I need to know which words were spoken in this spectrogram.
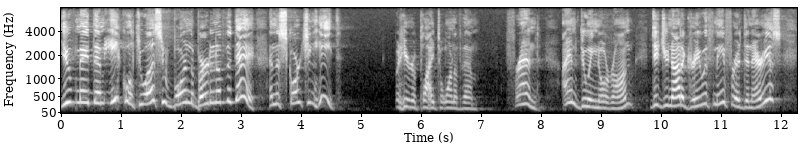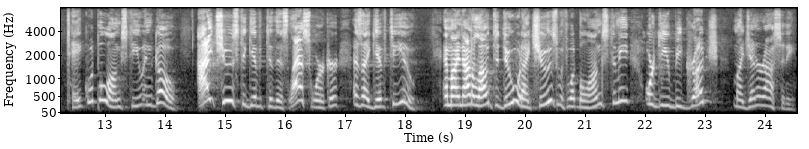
You've made them equal to us who've borne the burden of the day and the scorching heat. But he replied to one of them, Friend, I am doing no wrong. Did you not agree with me for a denarius? Take what belongs to you and go. I choose to give to this last worker as I give to you. Am I not allowed to do what I choose with what belongs to me? Or do you begrudge my generosity?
